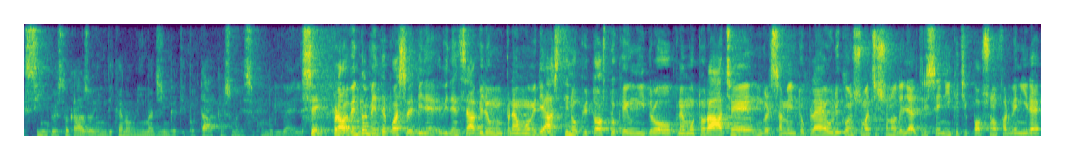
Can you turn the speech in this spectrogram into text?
sì, in questo caso indicano un imaging tipo TAC, insomma di secondo livello. Sì, però eventualmente può essere evidenziabile un pneumomediastino piuttosto che un idropneumotorace, un versamento pleurico, insomma ci sono degli altri segni che ci possono far venire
